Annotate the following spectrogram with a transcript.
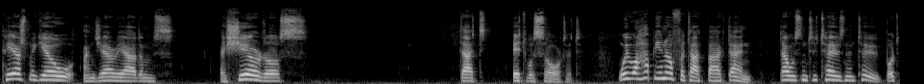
Pearse McGeough and Gerry Adams assured us that it was sorted. We were happy enough with that back then. That was in 2002. But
